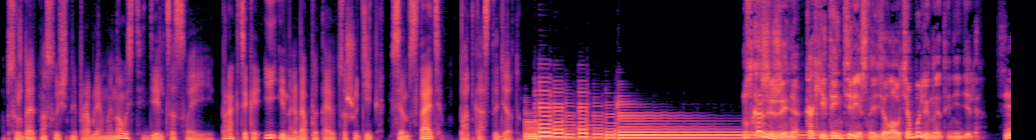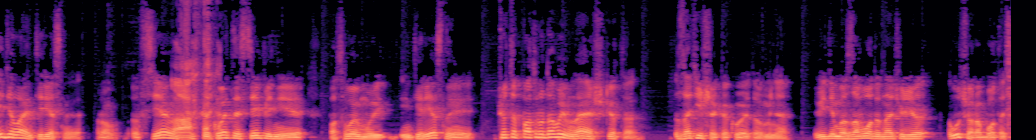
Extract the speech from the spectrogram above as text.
обсуждают насущные проблемы и новости, делятся своей практикой и иногда пытаются шутить. Всем встать, подкаст идет. Ну скажи, Женя, какие-то интересные дела у тебя были на этой неделе? Все дела интересные, Ром. Все А. в какой-то степени по-своему интересные. Что-то по трудовым, знаешь, что-то затишье какое-то у меня. Видимо, заводы начали лучше работать.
